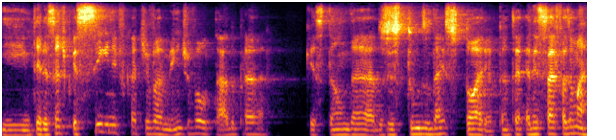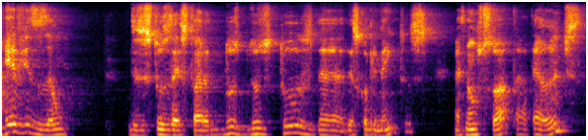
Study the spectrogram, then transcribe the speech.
e interessante porque é significativamente voltado para a questão da, dos estudos da história. Portanto, é necessário fazer uma revisão dos estudos da história, dos, dos, é, descobrimentos mas não só, tá? até antes,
